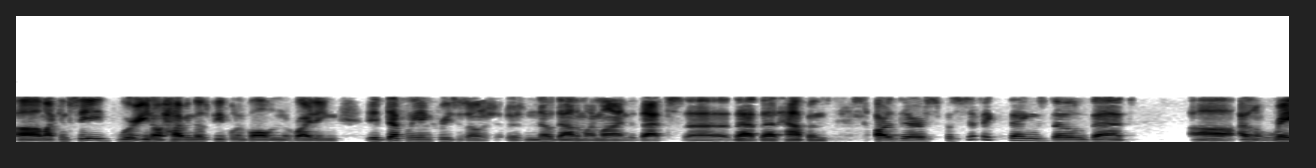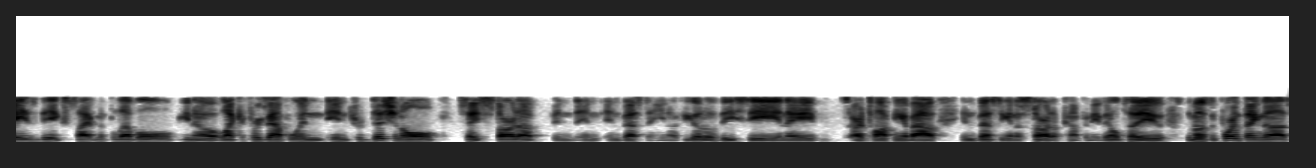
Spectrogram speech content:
um, I can see where you know having those people involved in the writing it definitely increases ownership. There's no doubt in my mind that that's uh, that that happens. Are there specific things though that uh, I don't know raise the excitement level? You know, like for example, in in traditional say startup in, in investing, you know, if you go to a VC and they are talking about investing in a startup company, they'll tell you the most important thing to us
